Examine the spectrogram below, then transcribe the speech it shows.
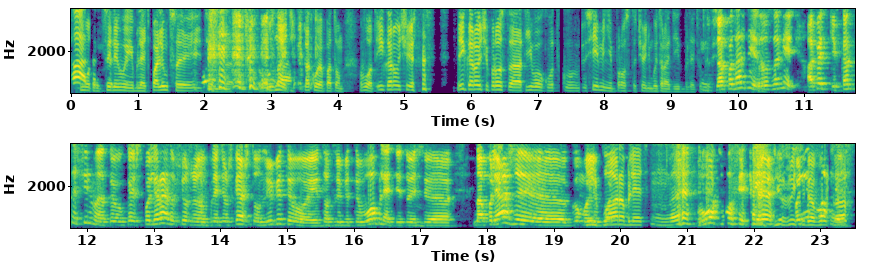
А, смотрит целевые, блядь, полюция, узнаете, что такое потом. Вот, и, короче, и, короче, просто от его вот семени просто что-нибудь родит, блядь, вот Да все. подожди, ну заметь, опять-таки в конце фильма, к- конечно, спойлерай, но все же, он, блядь, он же скажет, что он любит его, и тот любит его, блядь, и то есть э, на пляже э, гомо И пара, блядь, Да. Вот, вот. держи себя в руках.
